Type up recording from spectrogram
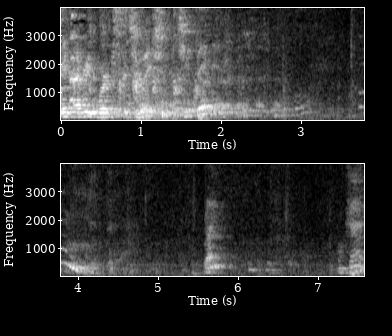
in every work situation that you've been in. Hmm. Right? Okay?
